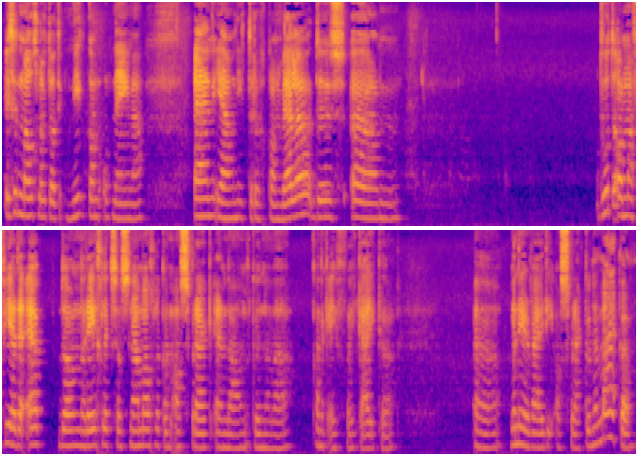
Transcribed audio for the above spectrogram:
is het mogelijk dat ik niet kan opnemen. En jou niet terug kan bellen. Dus um, doe het allemaal via de app dan regel ik zo snel mogelijk een afspraak en dan kunnen we, kan ik even voor je kijken uh, wanneer wij die afspraak kunnen maken.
